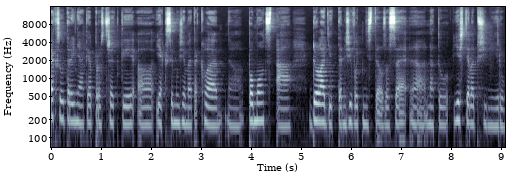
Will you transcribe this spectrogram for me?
tak jsou tady nějaké prostředky, eh, jak si můžeme takhle eh, pomoct a doladit ten životní styl zase eh, na tu ještě lepší míru.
